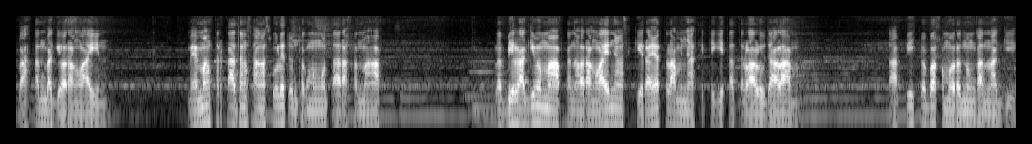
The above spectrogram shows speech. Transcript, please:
bahkan bagi orang lain. Memang terkadang sangat sulit untuk mengutarakan maaf, lebih lagi memaafkan orang lain yang sekiranya telah menyakiti kita terlalu dalam. Tapi coba kamu renungkan lagi.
